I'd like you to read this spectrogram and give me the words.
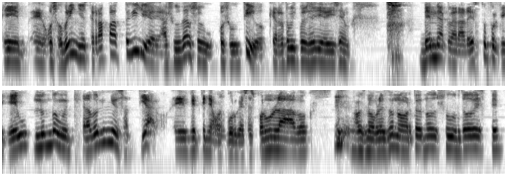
eh, eh, o sobrinho, este rapaz, pedillo axuda ao seu, ao seu tío, que a rato despois lle dixeron venme aclarar isto porque que eu non dou enterado nin en Santiago eh, que teña os burgueses por un lado os nobles do norte, do sur, do oeste.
